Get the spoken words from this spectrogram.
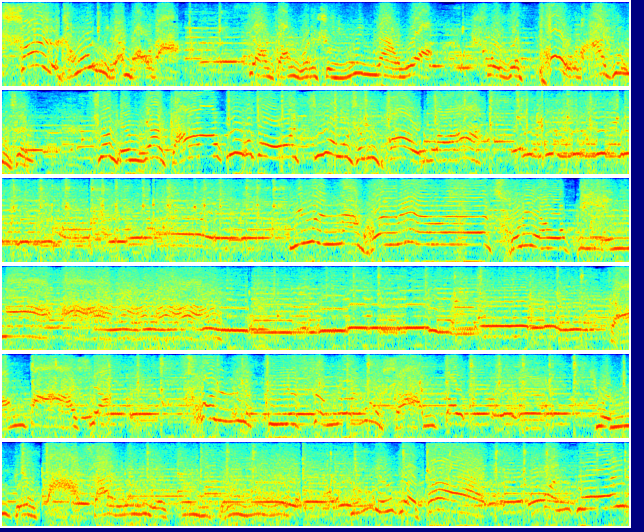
十二城龙天炮打，像张坤是云南王，说一炮打九声，只听见嘎咕咚九声炮啊！云南昆明出了兵啊！张大侠传一声如山倒，军兵大山列西东，军兵这才分左右，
